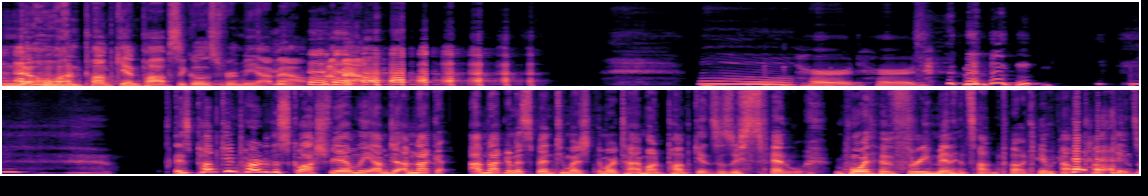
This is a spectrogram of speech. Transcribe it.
no on pumpkin popsicles for me. I'm out. I'm out. oh, heard, heard. Is pumpkin part of the squash family? I'm just, I'm not I'm not going to spend too much more time on pumpkins as we spent more than three minutes on talking about pumpkins.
